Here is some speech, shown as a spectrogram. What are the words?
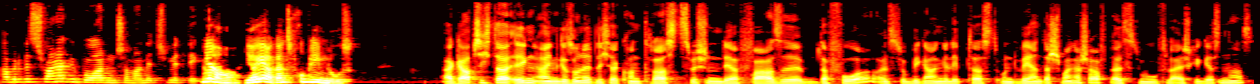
Aber du bist schwanger geworden schon mal mit, mit Vegan. Ja, ja, ja, ganz problemlos. Ergab sich da irgendein gesundheitlicher Kontrast zwischen der Phase davor, als du vegan gelebt hast, und während der Schwangerschaft, als du Fleisch gegessen hast?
